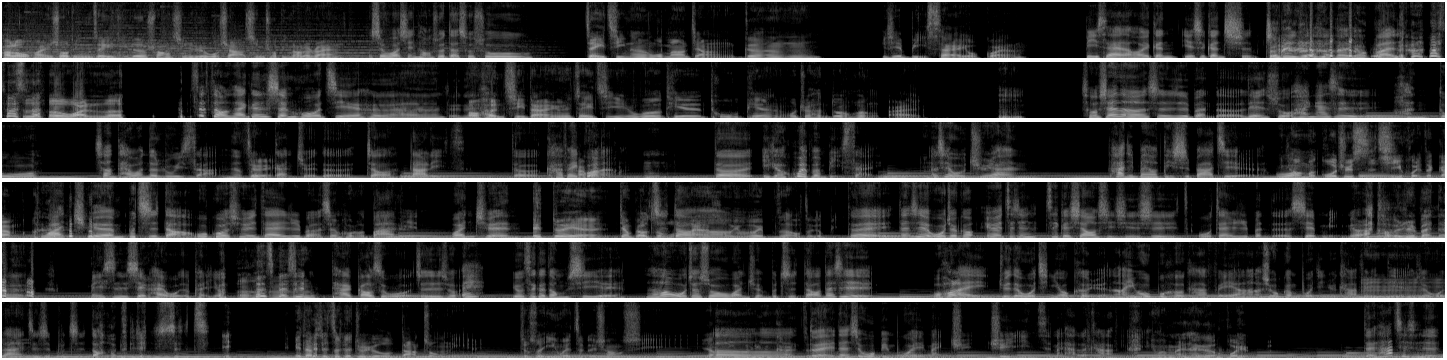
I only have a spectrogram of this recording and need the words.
Hello，欢迎收听这一集的双星日，我是阿星球频道的 Ryan。我是火星童书的苏苏。这一集呢，我们要讲跟一些比赛有关，比赛，然后也跟也是跟吃 吃的有关，吃喝玩乐，这种才跟生活结合啊，对不对？哦，很期待，因为这一集如果贴图片，我觉得很多人会很爱。嗯，首先呢是日本的连锁，它应该是很多像台湾的路易莎那种感觉的，叫大栗子的咖啡馆，嗯的一个绘本比赛，嗯而且我居然他已经办到第十八届了，你看我们过去十七回在干嘛？完全不知道。我过去在日本生活了八年，完全哎、对耶，这样表示不知道我来的时候，啊我也不知道这个比。对。但是我就跟，因为这件这个消息其实是我在日本的县民没有啦，我日本的没事陷害我的朋友，嗯就是他告诉我，就是说，哎、有这个东西耶。然后我就说我完全不知道，但是。我后来觉得我情有可原啦，因为我不喝咖啡啊，所以我根本不会进去咖啡店，所以我当然就是不知道这件事情。哎、但是这个就有打中你，就是因为这个消息让你看对，但是我并不会买去去因此买他的咖啡。你会买那个 绘本。对他其实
